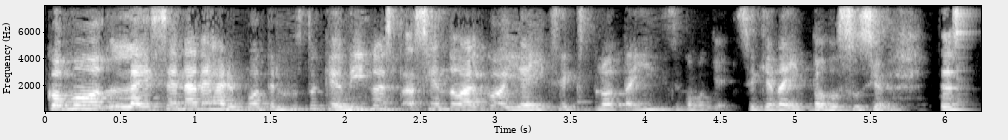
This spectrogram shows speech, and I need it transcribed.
como la escena de Harry Potter, justo que Dino está haciendo algo y ahí se explota y como que se queda ahí todo sucio. Entonces,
